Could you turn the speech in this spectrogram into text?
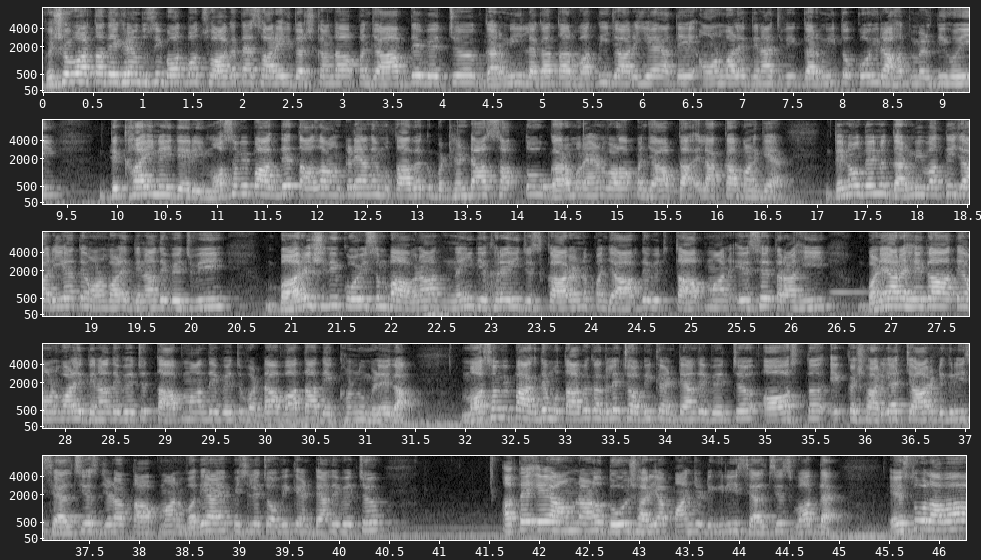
ਵਿਸ਼ਵ ਵਾਰਤਾ ਦੇਖ ਰਹੇ ਹੋ ਤੁਸੀਂ, ਬਹੁਤ-ਬਹੁਤ ਸਵਾਗਤ ਹੈ ਸਾਰੇ ਹੀ ਦਰਸ਼ਕਾਂ ਦਾ। ਪੰਜਾਬ ਦੇ ਵਿੱਚ ਗਰਮੀ ਲਗਾਤਾਰ ਵਧਦੀ ਜਾ ਰਹੀ ਹੈ ਅਤੇ ਆਉਣ ਵਾਲੇ ਦਿਨਾਂ 'ਚ ਵੀ ਗਰਮੀ ਤੋਂ ਕੋਈ ਰਾਹਤ ਮਿਲਦੀ ਹੋਈ ਦਿਖਾਈ ਨਹੀਂ ਦੇ ਰਹੀ। ਮੌਸਮ ਵਿਭਾਗ ਦੇ ਤਾਜ਼ਾ ਅੰਕੜਿਆਂ ਦੇ ਮੁਤਾਬਕ ਬਠਿੰਡਾ ਸਭ ਤੋਂ ਗਰਮ ਰਹਿਣ ਵਾਲਾ ਪੰਜਾਬ ਦਾ ਇਲਾਕਾ ਬਣ ਗਿਆ ਹੈ। ਦਿਨੋਂ ਦਿਨ ਗਰਮੀ ਵਧਦੀ ਜਾ ਰਹੀ ਹੈ ਤੇ ਆਉਣ ਵਾਲੇ ਦਿਨਾਂ ਦੇ ਵਿੱਚ ਵੀ ਬਾਰਿਸ਼ ਦੀ ਕੋਈ ਸੰਭਾਵਨਾ ਨਹੀਂ ਦਿਖ ਰਹੀ, ਜਿਸ ਕਾਰਨ ਪੰਜਾਬ ਦੇ ਵਿੱਚ ਤਾਪਮਾਨ ਇਸੇ ਤਰ੍ਹਾਂ ਹੀ ਬਣਿਆ ਰਹੇਗਾ ਅਤੇ ਆਉਣ ਵਾਲੇ ਦਿਨਾਂ ਦੇ ਵਿੱਚ ਤਾਪਮਾਨ ਦੇ ਵਿੱਚ ਵੱਡਾ ਵਾਧਾ ਦੇਖਣ ਨੂੰ ਮਿਲੇਗਾ। ਮੌਸਮ ਵਿਭਾਗ ਦੇ ਮੁਤਾਬਕ ਅਗਲੇ 24 ਘੰਟਿਆਂ ਦੇ ਵਿੱਚ ਔਸਤ 1.4 ਡਿਗਰੀ ਸੈਲਸੀਅਸ ਜਿਹੜਾ ਤਾਪਮਾਨ ਵਧਿਆ ਹੈ ਪਿਛਲੇ 24 ਘੰਟਿਆਂ ਦੇ ਵਿੱਚ ਅਤੇ ਇਹ ਆਮ ਨਾਲੋਂ 2.5 ਡਿਗਰੀ ਸੈਲਸੀਅਸ ਵੱਧ ਹੈ। ਇਸ ਤੋਂ ਇਲਾਵਾ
